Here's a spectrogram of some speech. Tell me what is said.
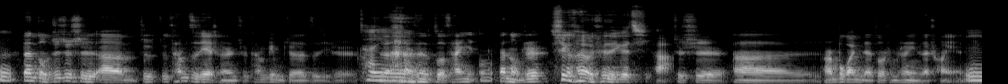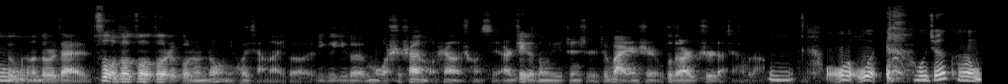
嗯但总之就是呃，就就他们自己也承认，就他们并不觉得自己是餐饮 做餐饮的。但总之是一个很有趣的一个启发，就是呃，反正不管你在做什么生意，你在创业，你都嗯可能都是在做做做做这个过程中，你会想到一个一个一个模式，商业模式上的创新，而这个东西真是就外人是不得而知的，想象不到。嗯，我我 我觉得可能，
